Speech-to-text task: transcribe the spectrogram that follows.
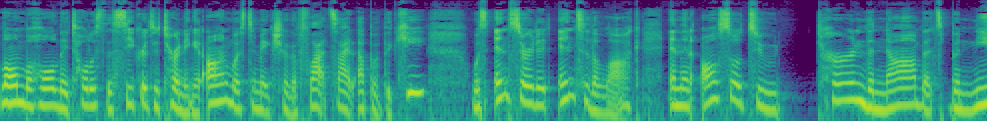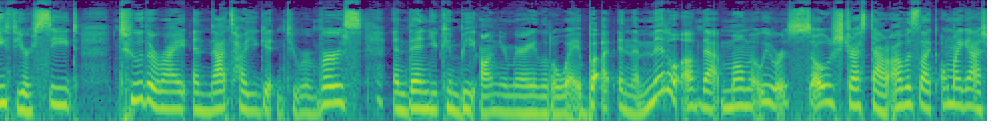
Lo and behold, they told us the secret to turning it on was to make sure the flat side up of the key was inserted into the lock and then also to turn the knob that's beneath your seat to the right and that's how you get into reverse and then you can be on your merry little way. But in the middle of that moment, we were so stressed out. I was like, oh my gosh,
